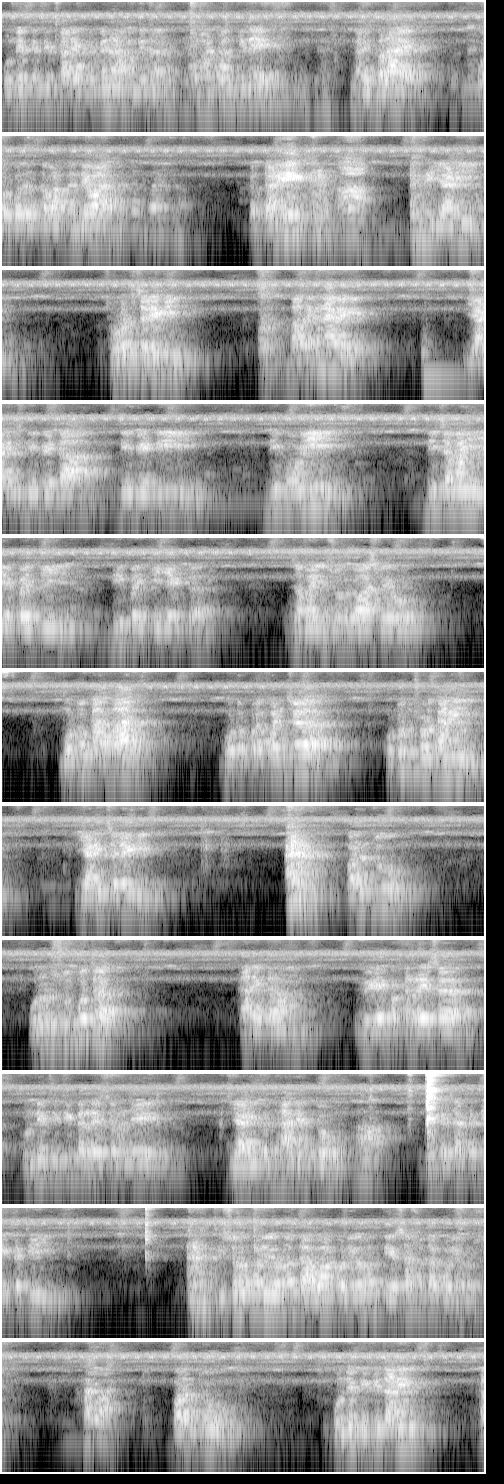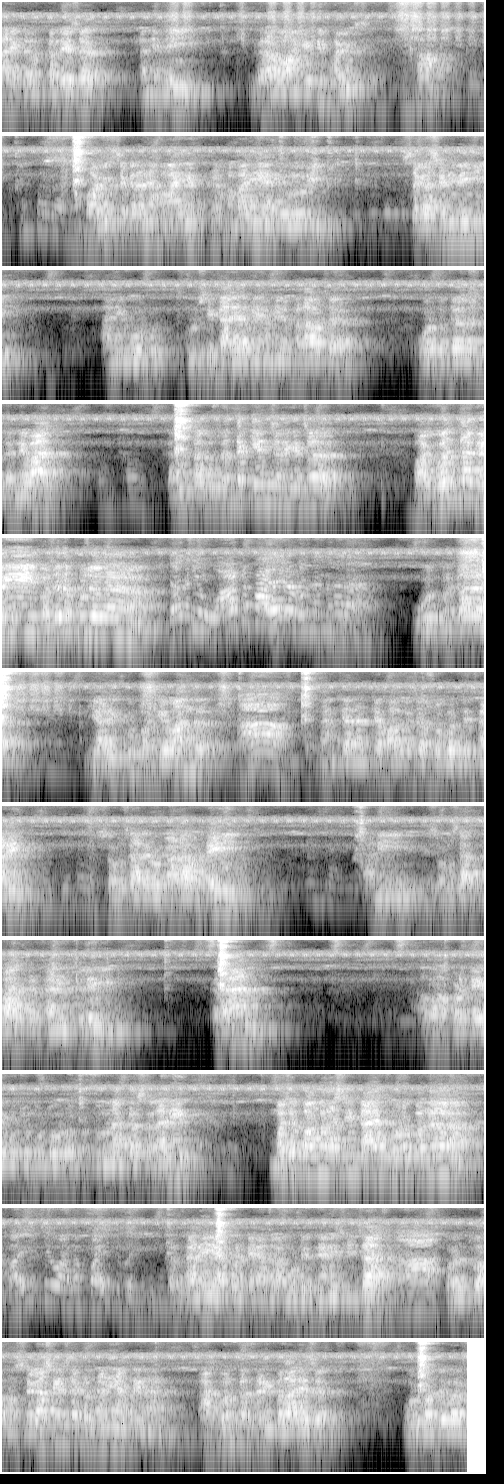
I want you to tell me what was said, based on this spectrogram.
पुण्यतिथी कार्यक्रम ना हमने ना आणि बलाय और बदल तमाम धन्यवाद. करताणी हा. यानी छोड़त चलेगी बारे में ना वेगे यानी दी बेटा दी बेटी दी बोड़ी दी जमाई एक पैकी दी पैकी एक जमाई स्वर्गवास वेगो. मोठो कारभार मोठो प्रपंच कुटुंब छोडतानी याडी चलेगी परंतु उरुड सुपुत्र कार्यक्रम वेळे पर करायचं पुण्यतिथी करायचं म्हणजे याडीचं ध्यान येतो. जगाच्या कधी कधी तिसरो कोणी येरो दहावा कोणी येरो तेरसा सुद्धा कोणी येरो परंतु पुण्यतिथीत आणि कार्यक्रम करायचं आणि हे घरावर आगे ती भाविक. हा. भाविक चक्राने हमारी हमारी आणि उलोरी सगळ्यासाठी वेगळी आणि वो कृषी कार्यालय हमें बोलावत वर बद्दल धन्यवाद. कारण चालू संत केन चलेगेच. भगवंता घरी भजन पूजन. वाट वो प्रकार. याडी खूप भाग्यवान. हा. नानक्या नानक्या बालकाच्या सोबत देखाणी संसार एवढो गाडा वटाई आणि संसार पार करताना चलेगी कारण. अब आपण काही मोठं मोठं तुलना कर सरांनी? मज पामराशी काय थोडं पण करताना आपण काही आता मोठे ज्ञानेशीचा हा. परंतु आपण सगळ्यासगळ्यांचा करताना आपण ना आठवण करताना बलारेचं वरबाजवर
